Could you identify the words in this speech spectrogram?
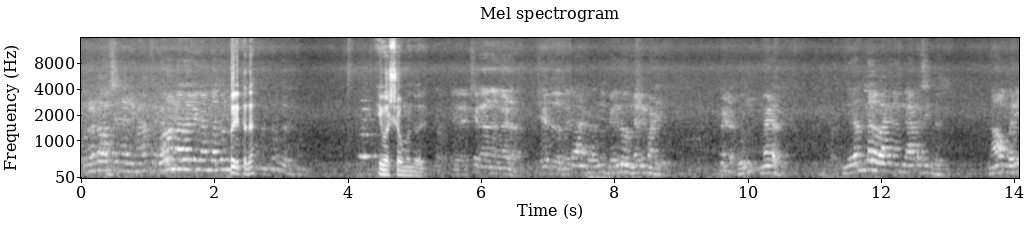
ಕೊರೋನಾ ವರ್ಷದಲ್ಲಿ ಮಾತ್ರ. ಕೊರೋನಾದಲ್ಲಿ ನಮ್ಗೆ ಅದೊಂದು ಮುಂದುವರಿತದಾ? ಈ ವರ್ಷ ಮುಂದುವರಿ. ಯಕ್ಷಗಾನ ಮೇಳ ಕ್ಷೇತ್ರದ ಪ್ರಚಾರಗಳನ್ನು ಬೆಂಗಳೂರಿನಲ್ಲಿ ಮಾಡಿದೆವು ಮೇಡಮ್ ಮೇಡಮ್ ನಿರಂತರವಾಗಿ ನಮಗೆ ಆಟ ಸಿಗಬೇಕು. ನಾವು ಬರೀ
